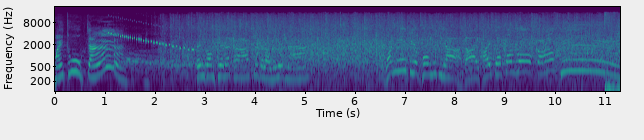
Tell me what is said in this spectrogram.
ไม่ถูกจ้า เป็นกองเชียร์นะครับ ไม่เป็นไรนะลูกนะ วันนี้เปียพงศ์วิทยาได้ไปปกป้องโลกสามทีม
